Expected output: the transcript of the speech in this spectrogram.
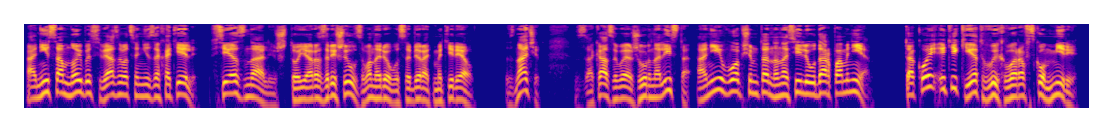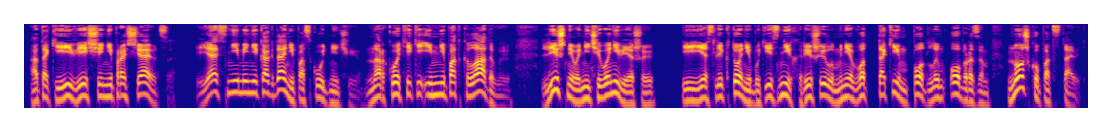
они со мной бы связываться не захотели. Все знали, что я разрешил Звонареву собирать материал. Значит, заказывая журналиста, они, в общем-то, наносили удар по мне. Такой этикет в их воровском мире, а такие вещи не прощаются. Я с ними никогда не поскудничаю, наркотики им не подкладываю, лишнего ничего не вешаю. И если кто-нибудь из них решил мне вот таким подлым образом ножку подставить,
